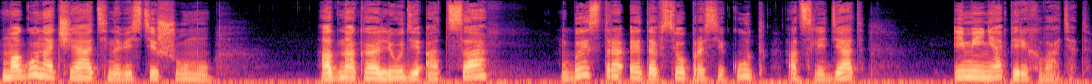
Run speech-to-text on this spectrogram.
Могу начать навести шуму, однако люди отца быстро это все просекут, отследят и меня перехватят.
